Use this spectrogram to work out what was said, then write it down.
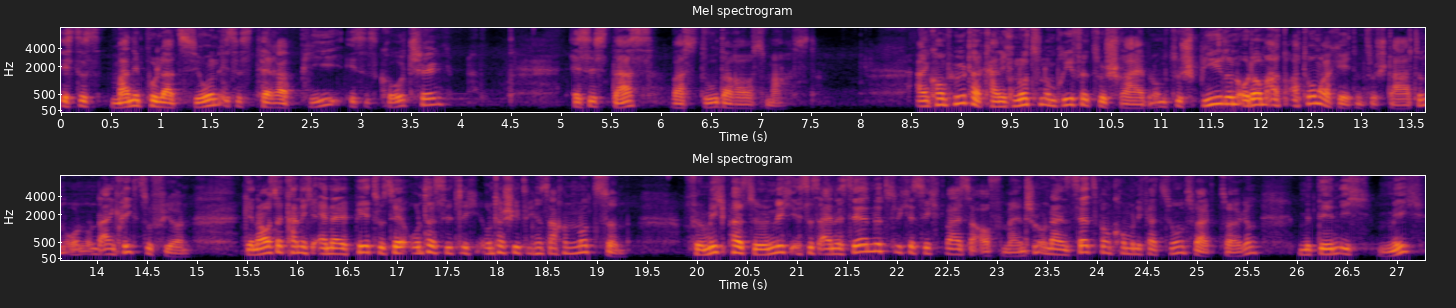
Ist es Manipulation? Ist es Therapie? Ist es Coaching? Es ist das, was du daraus machst. Ein Computer kann ich nutzen, um Briefe zu schreiben, um zu spielen oder um Atomraketen zu starten und, einen Krieg zu führen. Genauso kann ich NLP zu sehr unterschiedlich, unterschiedlichen Sachen nutzen. Für mich persönlich ist es eine sehr nützliche Sichtweise auf Menschen und ein Set von Kommunikationswerkzeugen, mit denen ich mich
